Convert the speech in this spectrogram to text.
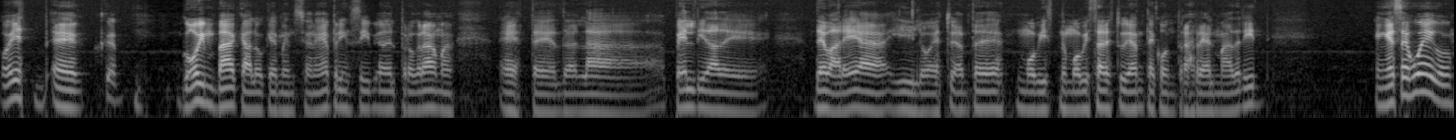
Hoy, eh, going back a lo que mencioné al principio del programa, este, de la pérdida de, de Barea y los estudiantes, Movistar Estudiante contra Real Madrid. En ese juego,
